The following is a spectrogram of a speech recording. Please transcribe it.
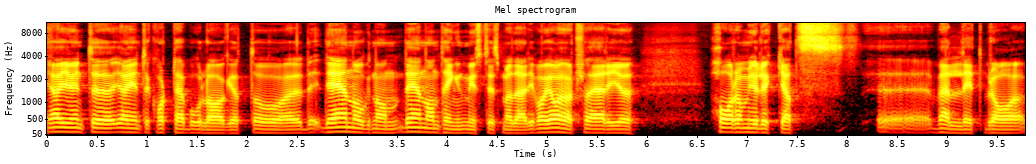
Jag är ju inte, jag är inte kort det här bolaget och det, det är nog någon, det är någonting mystiskt med det där. Vad jag har hört så är det ju, har de ju lyckats väldigt bra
